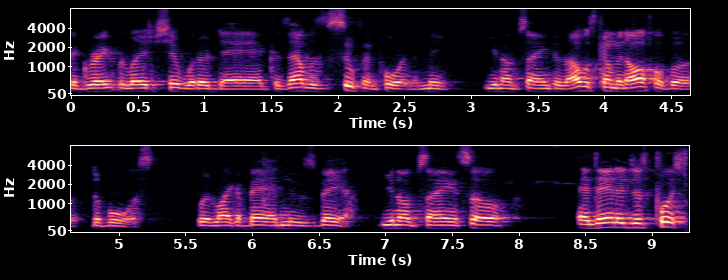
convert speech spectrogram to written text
had a great relationship with her dad because that was super important to me. You know what I'm saying? Because I was coming off of a divorce with like a bad news bear. You know what I'm saying? So, and then it just pushed.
